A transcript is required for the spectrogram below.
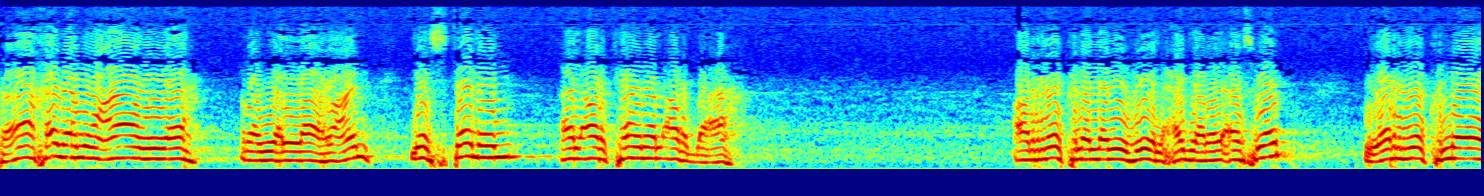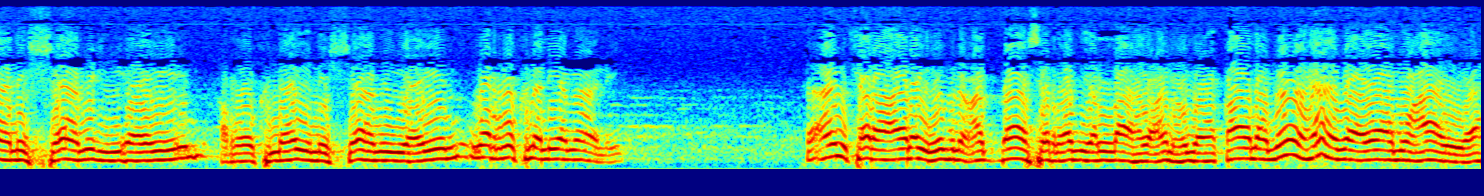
فأخذ معاوية رضي الله عنه يستلم الأركان الأربعة. الركن الذي فيه الحجر الأسود والركنان الشاميين الركنين الشاميين والركن اليماني. فأنكر عليه ابن عباس رضي الله عنهما قال ما هذا يا معاوية؟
